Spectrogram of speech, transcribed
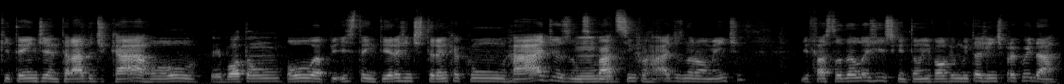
que tem de entrada de carro ou, Aí botam. ou a pista inteira, a gente tranca com rádios, uns 4, 5 rádios normalmente, e faz toda a logística. Então envolve muita gente para cuidar.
